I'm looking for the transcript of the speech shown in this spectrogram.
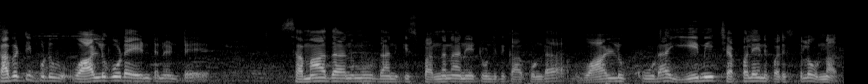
కాబట్టి ఇప్పుడు వాళ్ళు కూడా ఏంటనంటే సమాధానము దానికి స్పందన అనేటువంటిది కాకుండా వాళ్ళు కూడా ఏమీ చెప్పలేని పరిస్థితిలో ఉన్నారు.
